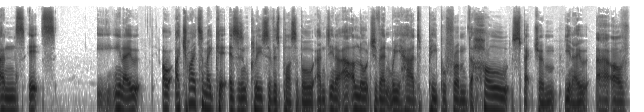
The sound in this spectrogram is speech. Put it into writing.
and it's you know oh, I tried to make it as inclusive as possible and you know at a launch event we had people from the whole spectrum you know uh, of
